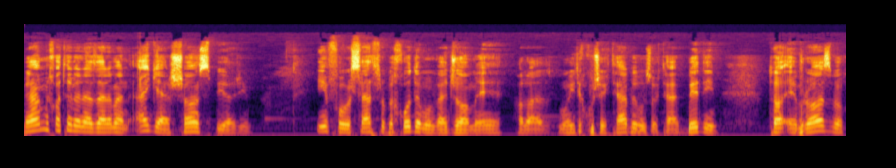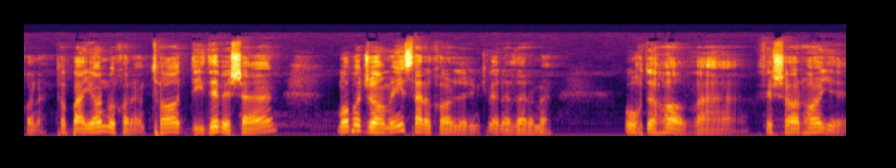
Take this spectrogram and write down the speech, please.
به همین خاطر به نظر من اگر شانس بیاریم این فرصت رو به خودمون و جامعه حالا از محیط کوچکتر به بزرگتر بدیم تا ابراز بکنن تا بیان بکنن تا دیده بشن ما با جامعه سر و کار داریم که به نظر من عقده ها و فشارهای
